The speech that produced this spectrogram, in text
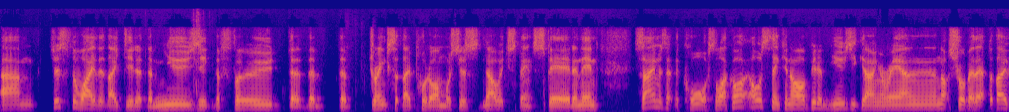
um, just the way that they did it, the music, the food, the, the, the drinks that they put on was just no expense spared. And then same as at the course, like I, I was thinking, oh, a bit of music going around, I'm not sure about that, but they,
